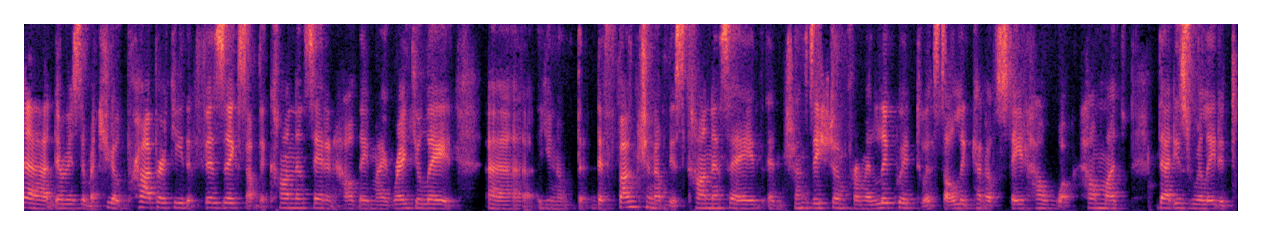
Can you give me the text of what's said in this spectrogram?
Uh, there is the material property, the physics of the condensate, and how they might regulate, uh, you know, the, the, function of this condensate and transition from a liquid to a solid kind of state. How how much that is related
